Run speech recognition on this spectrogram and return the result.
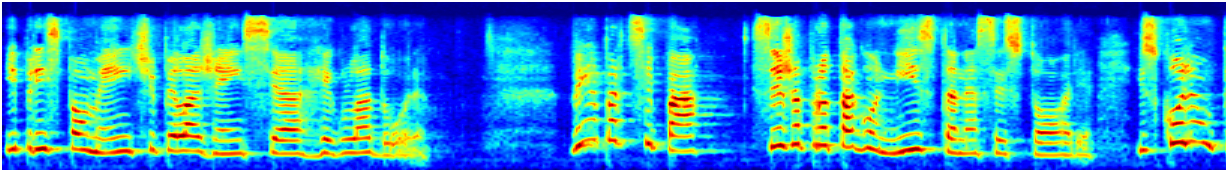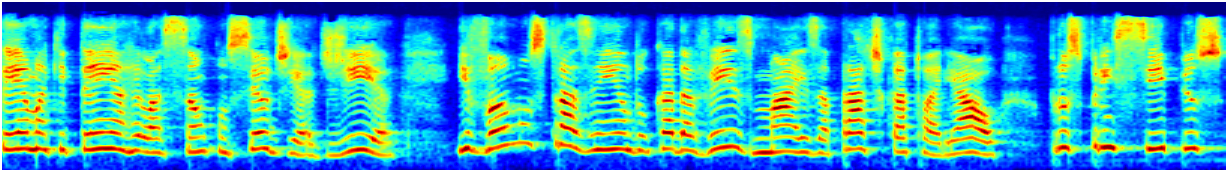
e principalmente pela agência reguladora. Venha participar, Seja protagonista nessa história. Escolha um tema que tenha relação com seu dia a dia e vamos trazendo cada vez mais a prática atuarial para os princípios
